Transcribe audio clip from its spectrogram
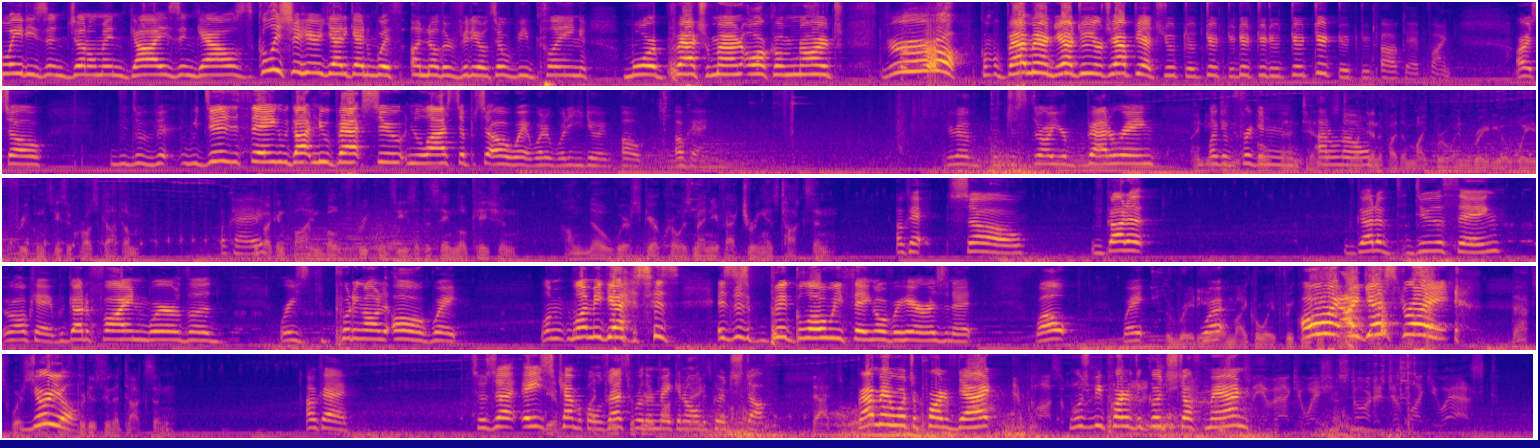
ladies and gentlemen, guys and gals, Glich'e here yet again with another video. So we'll be playing more Batman Arkham Knight. Yeah! Come on, Batman, yeah, do your tap dance. Okay, fine. Alright, so we did the thing, we got a new bat suit in the last episode. Oh, wait, what, what are you doing? Oh, okay. You're gonna just throw your batarang like a friggin' I don't know. To identify the micro and radio wave frequencies across Gotham. Okay. If I can find both frequencies at the same location, I'll know where Scarecrow is manufacturing his toxin. Okay, so we've gotta we've gotta do the thing. Okay, we gotta find where the where he's putting on. Oh wait, let let me guess. Is is this big glowy thing over here, isn't it? Well, Wait. The radio what? and microwave frequency. Oh, wait, I guessed right! That's where Uriel producing the toxin. Okay. So is that Ace Jim, Chemicals? That's where they're making all the good stuff. That's Batman wants a part of that. Impossible. He wants to be part of the good stuff, man. The evacuation started just like you asked.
